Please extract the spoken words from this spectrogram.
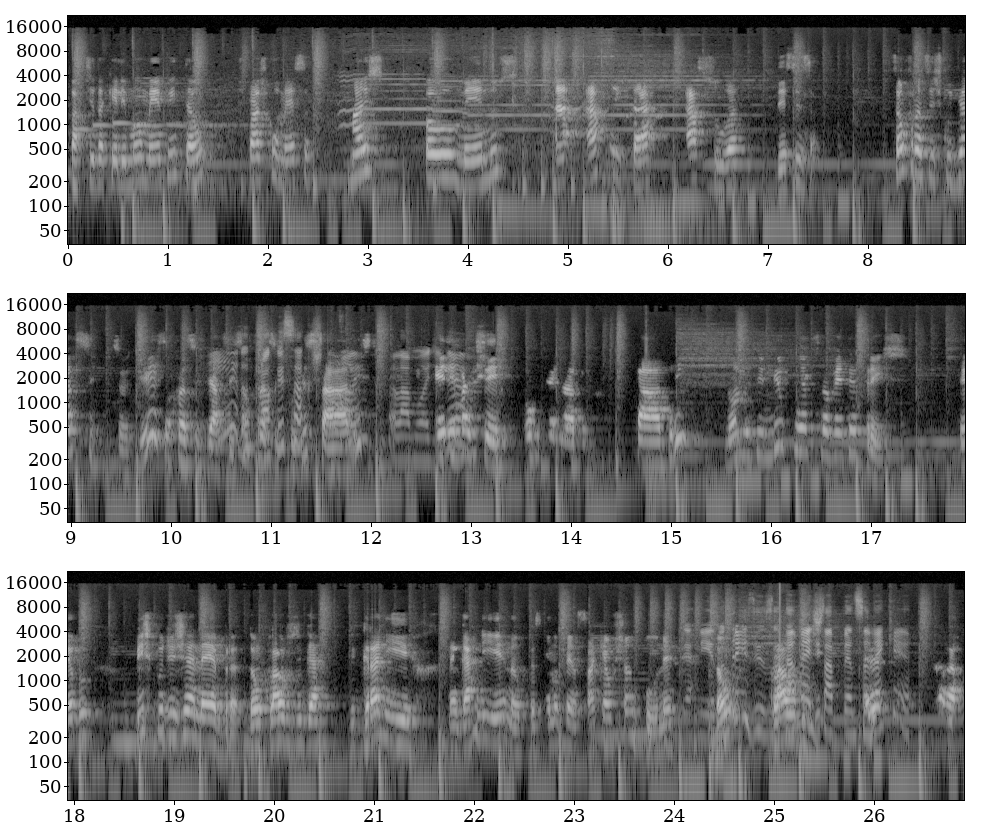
a partir daquele momento então os pais começam mais ou menos a aceitar a sua decisão. São Francisco de Assis, São Francisco de Assis, São Francisco de Sales, ele vai ser ordenado padre no ano de 1593, pelo bispo de Genebra, Dom Cláudio de, Gar de Granier. É Garnier, não, o pessoal não pensar que é o shampoo, né? Garnier Dom exatamente, de... tá pensando aqui. Ah,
